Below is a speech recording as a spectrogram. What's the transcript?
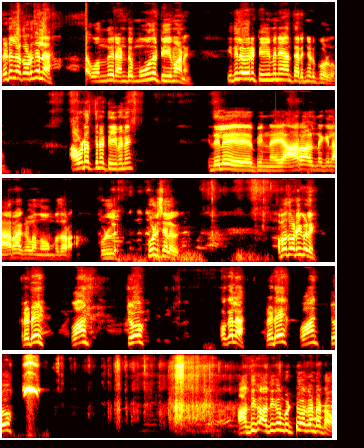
റെഡിയല്ല തുടങ്ങില്ല? ഒന്ന് രണ്ട് മൂന്ന് ടീമാണ് ഇതിലൊരു ടീമിനെ ഞാൻ തെരഞ്ഞെടുക്കുള്ളൂ. അവിടെ എത്തുന്ന ടീമിന് ഇതിൽ പിന്നെ ആറാളുണ്ടെങ്കിൽ ആറാക്കുള്ള നോമ്പ് തറ. ഫുള്ള് ഫുൾ ചെലവ്. അപ്പൊ തുടങ്ങിക്കോളി. റെഡി വൺ ടു ഓക്കെ അല്ല റെഡി വൺ ടു അധികം അധികം വിട്ടു വെക്കണ്ട കേട്ടോ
